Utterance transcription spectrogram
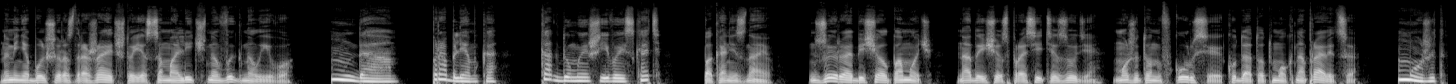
Но меня больше раздражает, что я сама лично выгнал его». «Да, проблемка. Как думаешь его искать?» «Пока не знаю. Джира обещал помочь. Надо еще спросить Изуди. Может, он в курсе, куда тот мог направиться?» «Может.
